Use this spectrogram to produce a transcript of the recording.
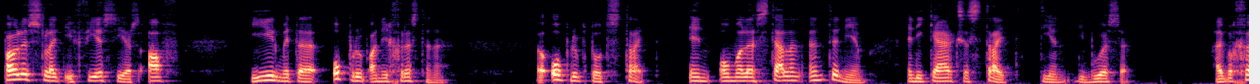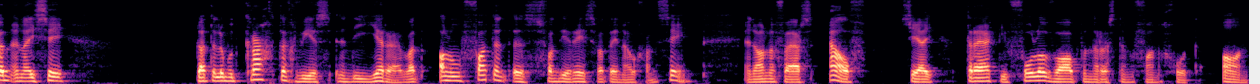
Paulus sluit Efesiërs af hier met 'n oproep aan die Christene, 'n oproep tot stryd en om hulle stelling in te neem in die kerk se stryd teen die bose. Hy begin en hy sê dat hulle moet kragtig wees in die Here wat alomvattend is van die res wat hy nou gaan sê. En dan in vers 11 sê hy trek die volle wapenrusting van God aan.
